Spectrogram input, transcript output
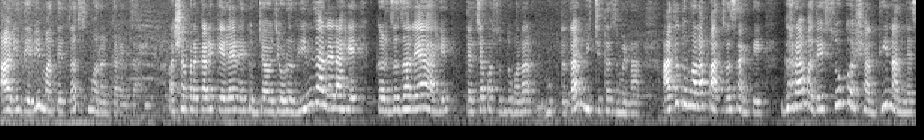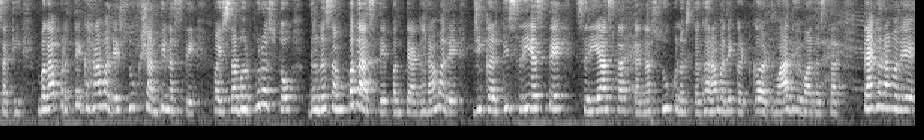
आणि देवी मातेचं स्मरण करायचं आहे. अशा प्रकारे केल्याने तुमच्यावर जेवढं ऋण झालेलं आहे कर्ज झालेलं आहे त्याच्यापासून तुम्हाला मुक्तता निश्चितच मिळणार. आता तुम्हाला पाचवं सांगते घरामध्ये सुख शांती नांदण्यासाठी. बघा प्रत्येक घरामध्ये सुख शांती नसते. पैसा भरपूर असतो धनसंपदा असते पण त्या घरामध्ये जी करती स्त्री असते स्त्रिया असतात त्यांना सुख नसतं घरामध्ये कटकट वादविवाद असतात. त्या घरामध्ये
